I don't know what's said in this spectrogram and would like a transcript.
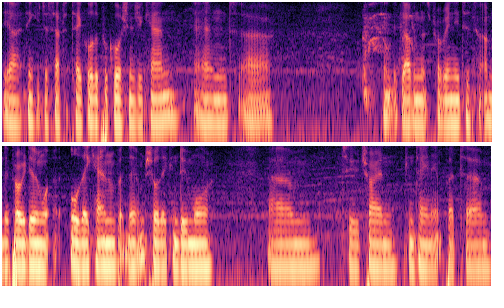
yeah I think you just have to take all the precautions you can and uh, I think the governments probably need to um, they're probably doing what, all they can but I'm sure they can do more um, to try and contain it but um,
